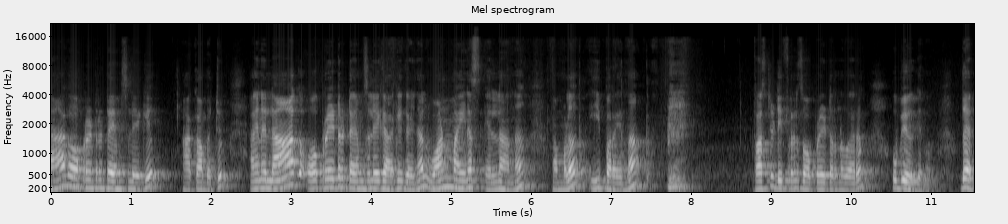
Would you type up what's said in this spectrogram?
ലാഗ് ഓപ്പറേറ്റർ ടേംസിലേക്ക് ആക്കാൻ പറ്റും. അങ്ങനെ ലാഗ് ഓപ്പറേറ്റർ ടേംസിലേക്ക് ആക്കി കഴിഞ്ഞാൽ വൺ മൈനസ് എൽ ആണ് നമ്മൾ ഈ പറയുന്ന ഫസ്റ്റ് ഡിഫറൻസ് ഓപ്പറേറ്ററിന് പകരം ഉപയോഗിക്കുന്നത്. ദെൻ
